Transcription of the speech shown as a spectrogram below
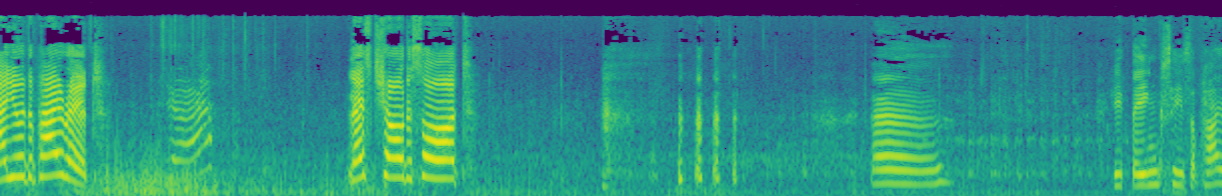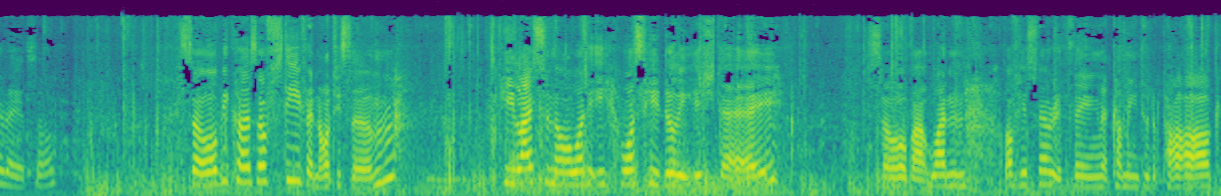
Are you the pirate? Yeah. Let's show the sword. uh, he thinks he's a pirate, so. So, because of Stephen autism, he likes to know what he what's he doing each day So, about one of his favorite things, like coming to the park,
